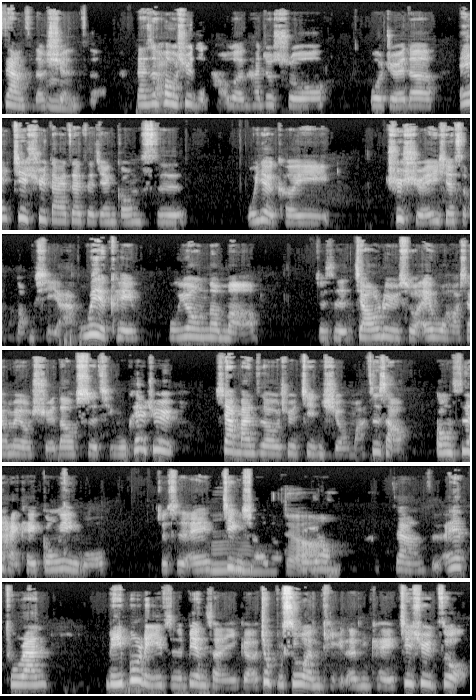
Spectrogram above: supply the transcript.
这样子的选择，嗯、但是后续的讨论，他就说，我觉得，哎，继续待在这间公司，我也可以去学一些什么东西啊，我也可以不用那么就是焦虑，说，哎，我好像没有学到事情，我可以去下班之后去进修嘛，至少。公司还可以供应我，就是哎进修的费用，这样子哎，突然离不离职变成一个就不是问题了，你可以继续做，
